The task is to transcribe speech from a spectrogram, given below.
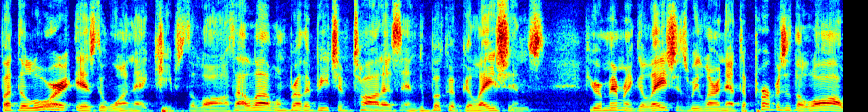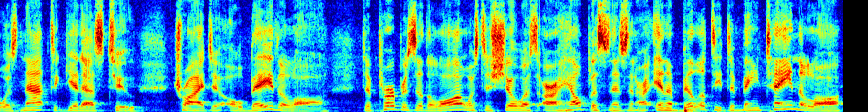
But the Lord is the one that keeps the laws. I love when Brother Beecham taught us in the book of Galatians if you remember in Galatians, we learned that the purpose of the law was not to get us to try to obey the law. The purpose of the law was to show us our helplessness and our inability to maintain the law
